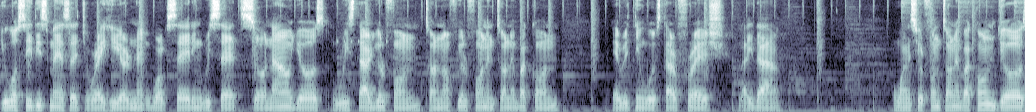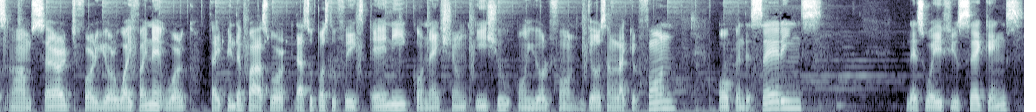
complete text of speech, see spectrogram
You will see this message right here, Network Setting Reset. So now just restart your phone, turn off your phone and turn it back on. Everything will start fresh like that once your phone turns back on just um, search for your Wi-Fi network type in the password that's supposed to fix any connection issue on your phone. Just unlock your phone open the settings. Let's wait a few seconds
